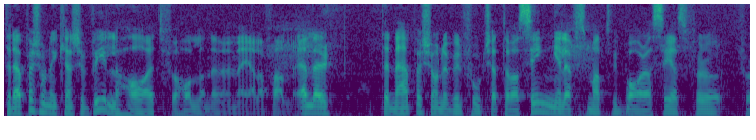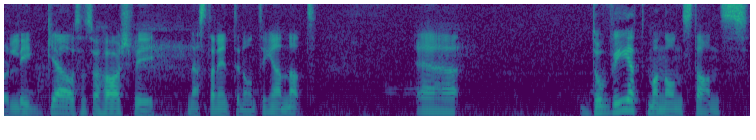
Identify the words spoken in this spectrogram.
den där personen kanske vill ha ett förhållande med mig i alla fall. Eller den här personen vill fortsätta vara singel eftersom att vi bara ses för att, för att ligga och sen så hörs vi nästan inte någonting annat. Eh, då vet man någonstans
